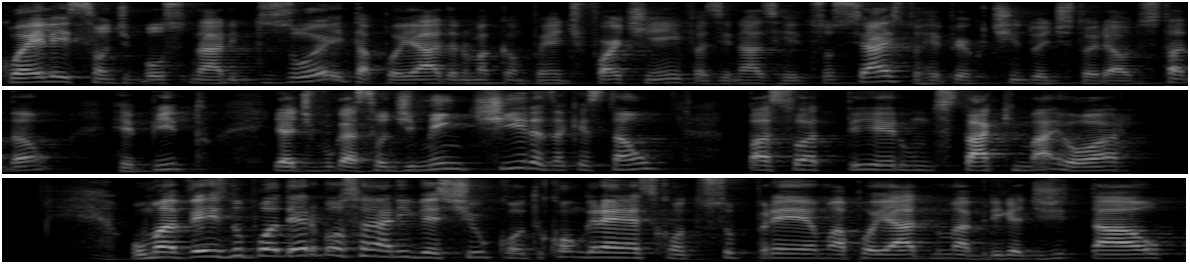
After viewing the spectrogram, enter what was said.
Com a eleição de Bolsonaro em 18, apoiada numa campanha de forte ênfase nas redes sociais, estou repercutindo o editorial do Estadão, repito, e a divulgação de mentiras, a questão passou a ter um destaque maior. Uma vez no poder, Bolsonaro investiu contra o Congresso, contra o Supremo, apoiado numa briga digital,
